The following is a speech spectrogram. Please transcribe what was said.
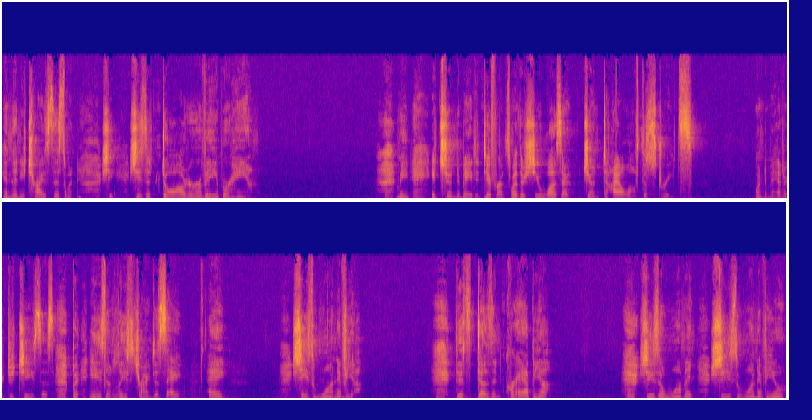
And then he tries this one. She, she's a daughter of Abraham. I mean, it shouldn't have made a difference whether she was a Gentile off the streets. Wouldn't matter to Jesus. But he's at least trying to say, hey, she's one of you. This doesn't grab you. She's a woman. She's one of you.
